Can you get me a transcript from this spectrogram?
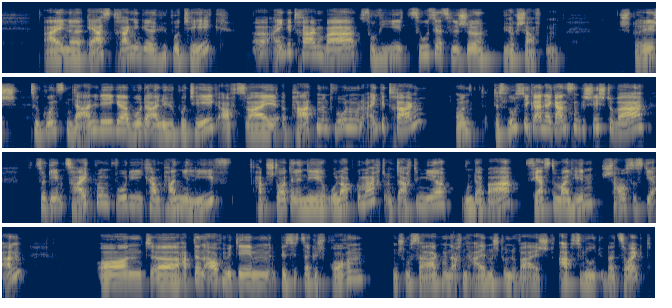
eine erstrangige Hypothek äh, eingetragen war, sowie zusätzliche Bürgschaften. Sprich, zugunsten der Anleger wurde eine Hypothek auf zwei Apartmentwohnungen eingetragen. Und das Lustige an der ganzen Geschichte war, zu dem Zeitpunkt, wo die Kampagne lief, habe ich dort in der Nähe Urlaub gemacht und dachte mir, wunderbar, fährst du mal hin, schaust es dir an. Und äh, habe dann auch mit dem Besitzer gesprochen. Und ich muss sagen, nach einer halben Stunde war ich absolut überzeugt.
